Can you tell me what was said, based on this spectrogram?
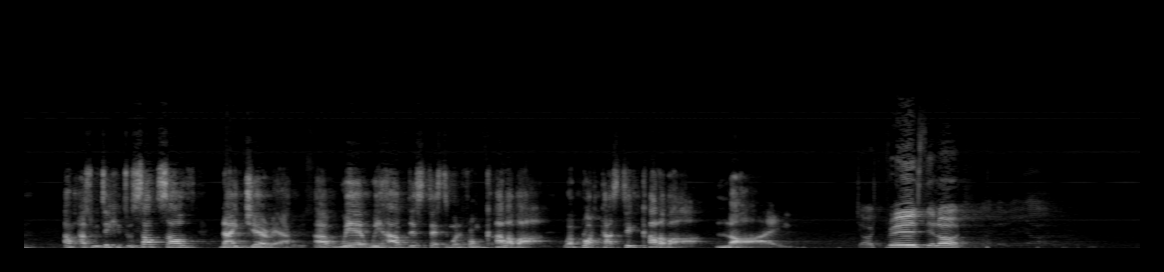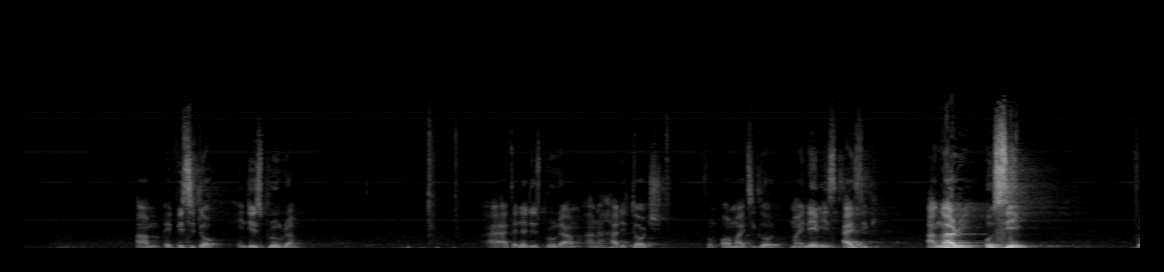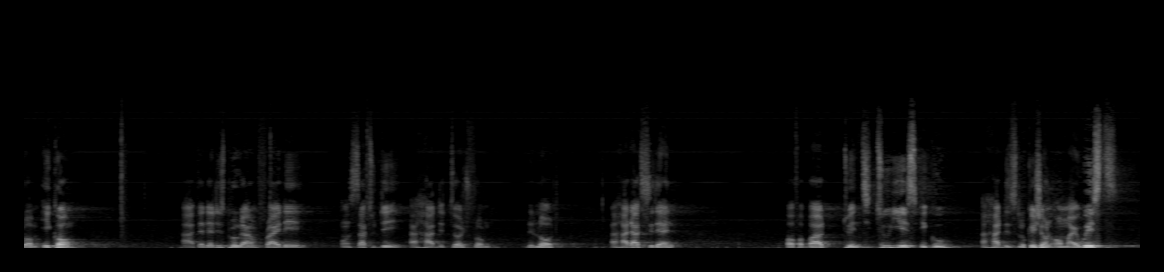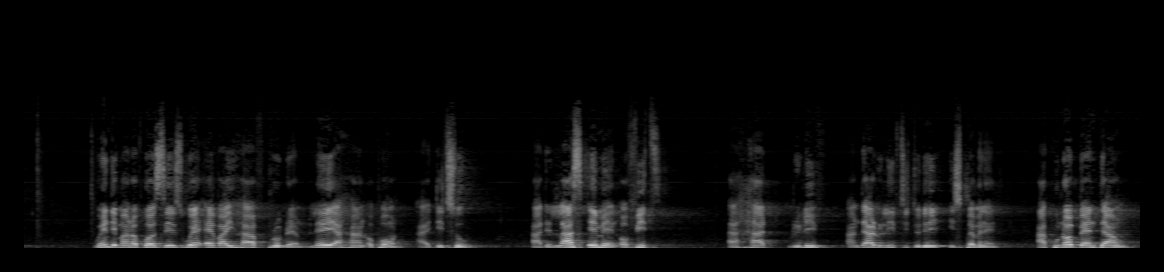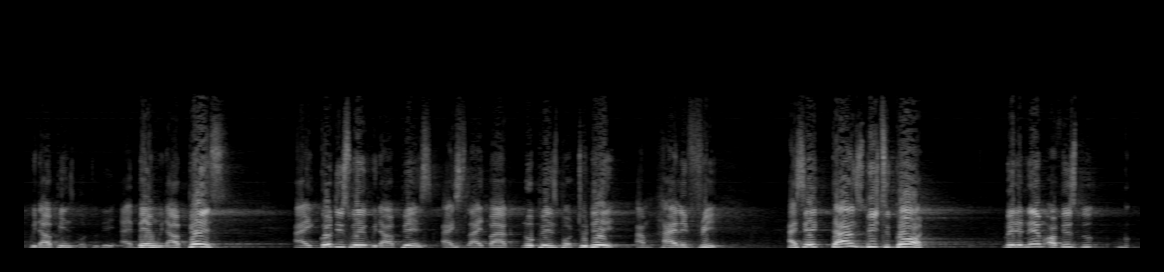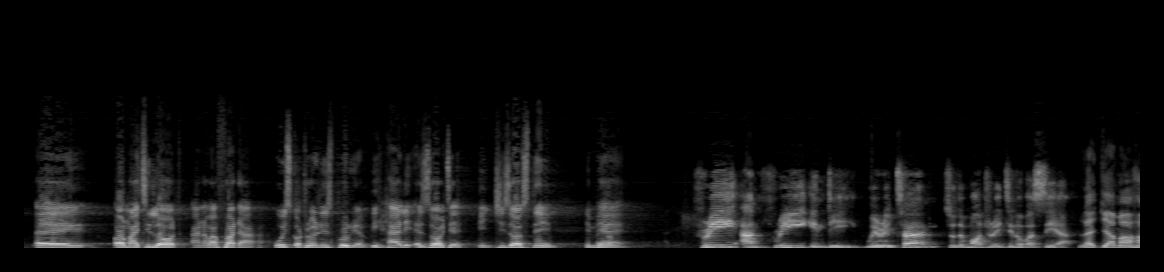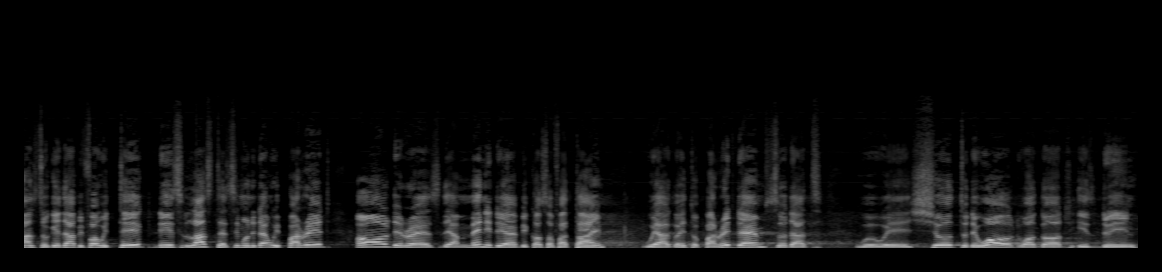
as we take you to South South Nigeria, uh, where we have this testimony from Calabar. We're broadcasting Calabar live. Church, praise the Lord. I'm a visitor in this program. I attended this program and I had a touch from Almighty God. My name is Isaac Angari Osim from. I I attended this program Friday. On Saturday, I had the touch from the Lord. I had accident of about 22 years ago. I had dislocation on my waist. When the man of God says, wherever you have problem, lay your hand upon, I did so. At the last amen of it, I had relief. And that relief today is permanent. I could not bend down without pains, but today I bend without pains. I go this way without pains. I slide back, no pains, but today I'm highly free. I say, thanks be to God. May the name of this uh, Almighty Lord and our Father, who is controlling this program, be highly exalted. In Jesus' name, amen. Free and free indeed. We return to the moderating overseer. Let's jam our hands together before we take this last testimony. Then we parade all the rest. There are many there because of our time. We are going to parade them so that we will show to the world what God is doing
